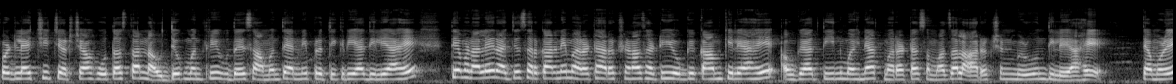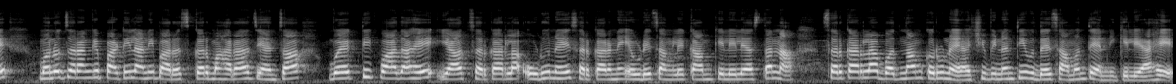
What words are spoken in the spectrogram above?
पडल्याची चर्चा होत असताना उद्योगमंत्री उदय सामंत यांनी प्रतिक्रिया दिली आहे. ते म्हणाले राज्य सरकारने मराठा आरक्षणासाठी योग्य काम केले आहे. अवघ्या तीन महिन्यात मराठा समाजाला आरक्षण मिळवून दिले आहे. त्यामुळे मनोज जरांगे पाटील आणि बारसकर महाराज यांचा वैयक्तिक वाद आहे. यात सरकारला ओढू नये. सरकारने एवढे चांगले काम केलेले असताना सरकारला बदनाम करू नये अशी विनंती उदय सामंत यांनी केली आहे.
